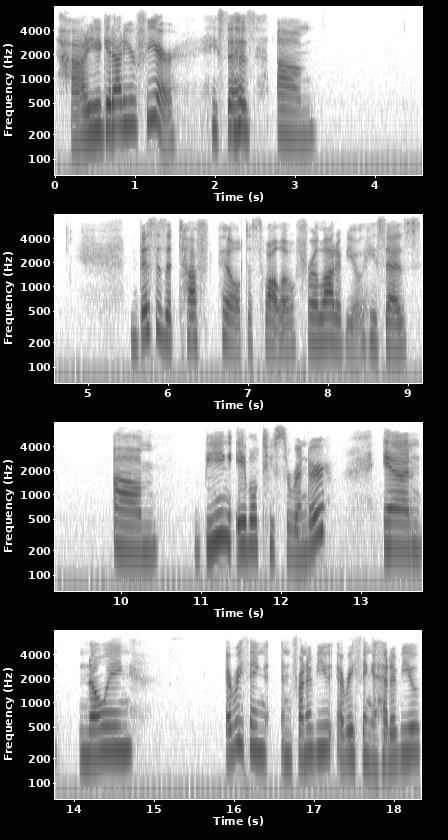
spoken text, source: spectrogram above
how do you get out of your fear? He says, um, this is a tough pill to swallow for a lot of you. He says, um, being able to surrender and knowing everything in front of you, everything ahead of you,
